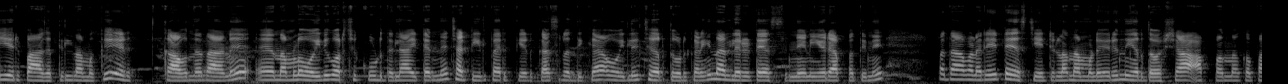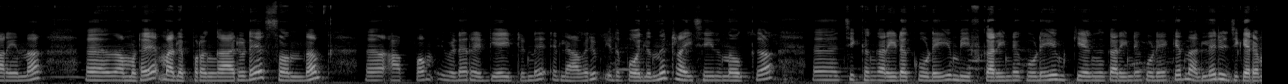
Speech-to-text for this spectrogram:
ഈ ഒരു പാകത്തിൽ നമുക്ക് എടുക്കാവുന്നതാണ്. നമ്മൾ ഓയിൽ കുറച്ച് കൂടുതലായിട്ട് തന്നെ ചട്ടിയിൽ പരത്തിയെടുക്കാൻ ശ്രദ്ധിക്കുക. ഓയിൽ ചേർത്ത് കൊടുക്കുകയാണെങ്കിൽ നല്ലൊരു ടേസ്റ്റ് തന്നെയാണ് ഈ ഒരു അപ്പത്തിന്. അപ്പോൾ അതാ വളരെ ടേസ്റ്റി ആയിട്ടുള്ള നമ്മുടെ ഒരു നീർദോശ അപ്പം എന്നൊക്കെ പറയുന്ന നമ്മുടെ മലപ്പുറംകാരുടെ സ്വന്തം അപ്പം ഇവിടെ റെഡി ആയിട്ടുണ്ട്. എല്ലാവരും ഇതുപോലെ ഒന്ന് ട്രൈ ചെയ്ത് നോക്കുക. ചിക്കൻ കറിയുടെ കൂടെയും ബീഫ് കറീന്റെ കൂടെയും കിഴങ്ങ് കറീന്റെ കൂടെയൊക്കെ നല്ല രുചികരമാണ്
